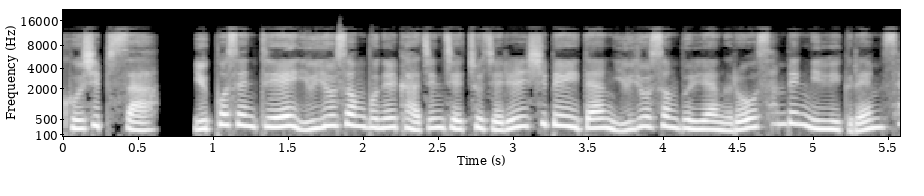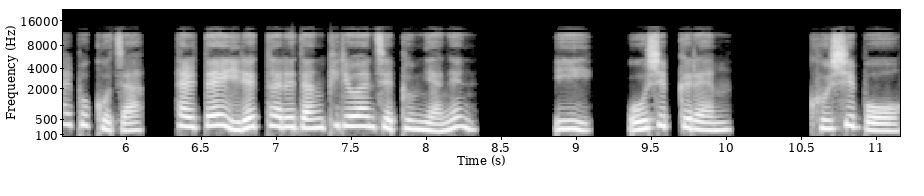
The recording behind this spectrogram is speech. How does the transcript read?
94. 6%의 유효 성분을 가진 제초제를 10A당 유효 성 분량으로 300mg 살포코자 할 때 1헥타르당 필요한 제품량은 2. 50g 95.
